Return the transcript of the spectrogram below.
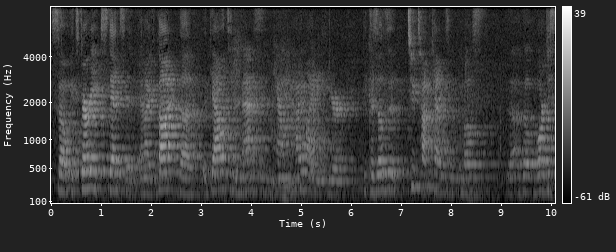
So it's very extensive, and I've got the, the Gallatin and Madison County highlighted here because those are the two top counties with the most, the, the largest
